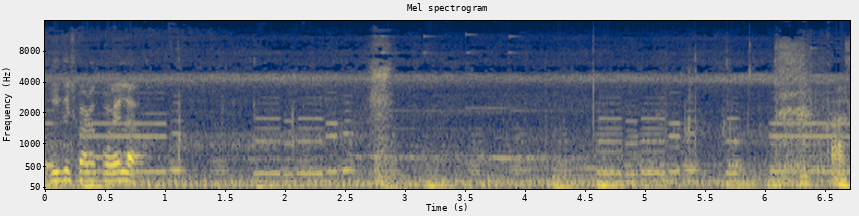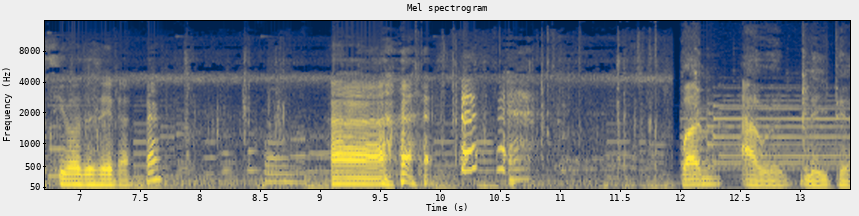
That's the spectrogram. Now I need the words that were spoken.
आगे के छोड़ा कोयला आशीर्वाद सेटा ना हां हाँ। One hour later.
